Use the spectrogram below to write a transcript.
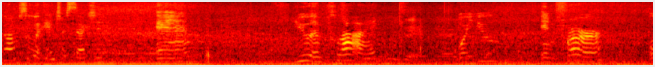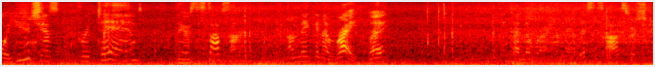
come to an intersection and you imply or you infer or you just pretend there's a stop sign. I'm making a right, right? I think I know where I am now. This is Oxford Street.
